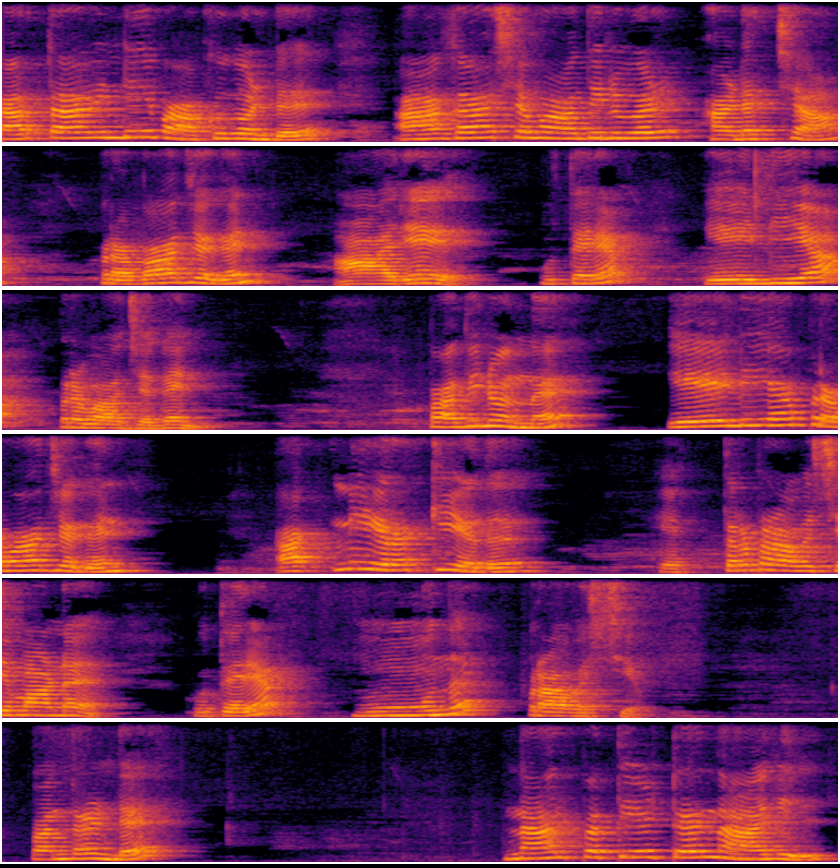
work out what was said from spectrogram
കർത്താവിന്റെ വാക്കുകൊണ്ട് ആകാശവാതിലുകൾ അടച്ച പ്രവാചകൻ ആര്? ഉത്തരം ഏലിയ പ്രവാചകൻ. പതിനൊന്ന്. ഏലിയ പ്രവാചകൻ അഗ്നി ഇറക്കിയത് എത്ര പ്രാവശ്യമാണ്? ഉത്തരം മൂന്ന് പ്രാവശ്യം. പന്ത്രണ്ട്. നാൽപ്പത്തിയെട്ട് നാലിൽ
